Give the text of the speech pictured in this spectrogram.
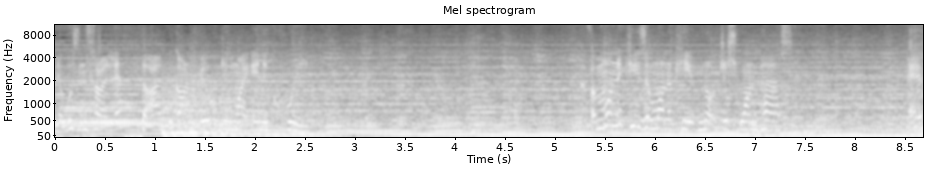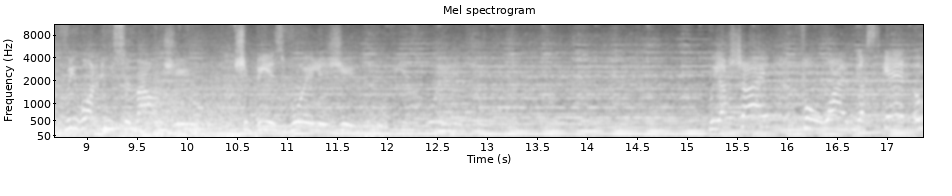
It wasn't until I left that I began building my inner queen. A monarchy is a monarchy of not just one person. Everyone who surrounds you should be as royal as you. We are shy for why we are scared of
